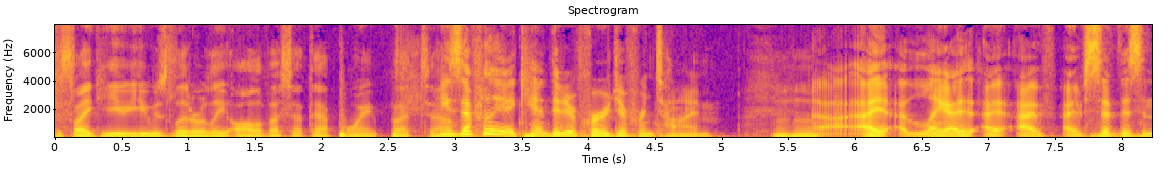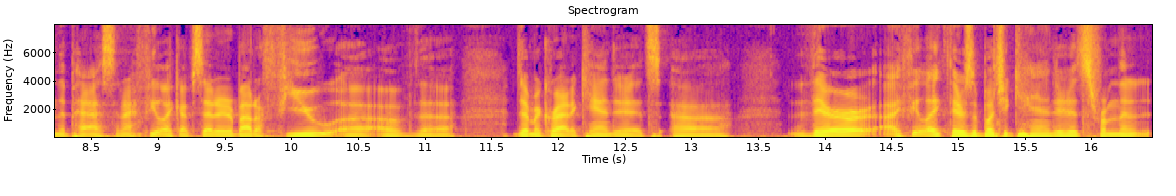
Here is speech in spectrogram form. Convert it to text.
it's like he he was literally all of us at that point. But um, He's definitely a candidate for a different time. mhm. Uh, I like I, I I've I've said this in the past, and I feel like I've said it about a few uh, of the Democratic candidates. Uh, there, I feel like there's a bunch of candidates from the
